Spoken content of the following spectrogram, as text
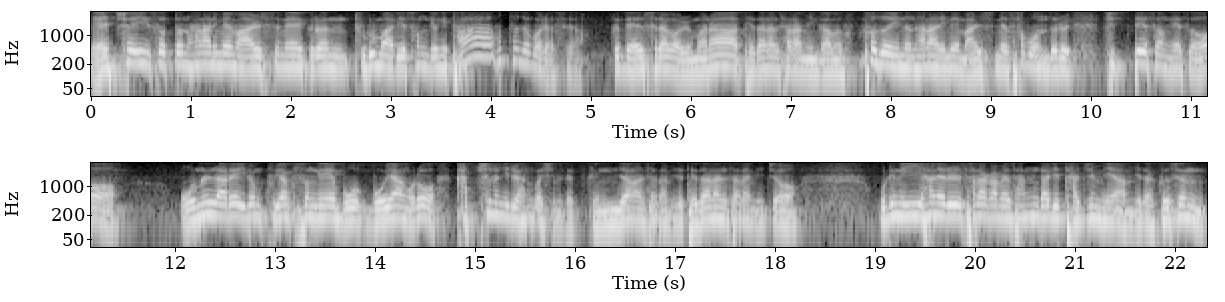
애초에 있었던 하나님의 말씀의 그런 두루마리 성경이 다 흩어져 버렸어요. 그런데 에스라가 얼마나 대단한 사람인가 하면 흩어져 있는 하나님의 말씀의 사본들을 집대성해서 오늘날의 이런 구약 성경의 모, 모양으로 갖추는 일을 한 것입니다. 굉장한 사람이죠. 대단한 사람이죠. 우리는 이 한 해를 살아가면서 한 가지 다짐해야 합니다. 그것은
